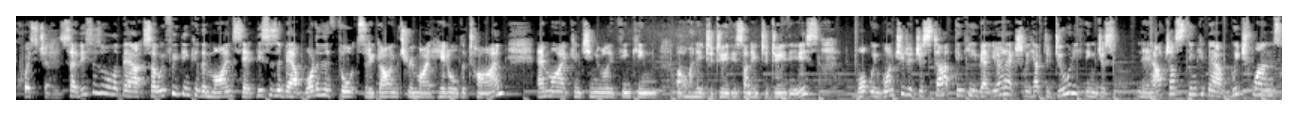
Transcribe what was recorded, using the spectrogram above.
questions. So this is all about. So if we think of the mindset, this is about what are the thoughts that are going through my head all the time. Am I continually thinking, "Oh, I need to do this. I need to do this." What we want you to just start thinking about. You don't actually have to do anything just now. Just think about which ones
